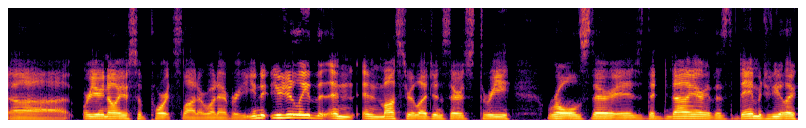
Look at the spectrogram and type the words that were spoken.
uh, or you know your support slot or whatever. You, usually in in Monster Legends, there's three roles. There is the denier, there's the damage dealer,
